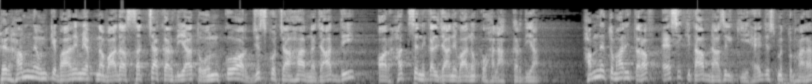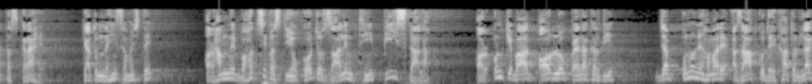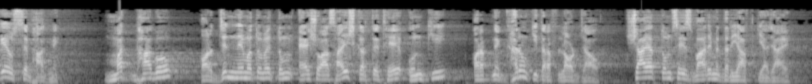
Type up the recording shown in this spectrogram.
फिर हमने उनके बारे में अपना वादा सच्चा कर दिया तो उनको और जिसको चाहा नजात दी और हद से निकल जाने वालों को हलाक कर दिया हमने तुम्हारी तरफ ऐसी किताब नाजिल की है जिसमें तुम्हारा तस्करा है क्या तुम नहीं समझते और हमने बहुत सी बस्तियों को जो जालिम थीं पीस डाला और उनके बाद और लोग पैदा कर दिए। जब उन्होंने हमारे अजाब को देखा तो लगे उससे भागने। मत भागो और जिन नेमतों में तुम ऐशो आसाइश करते थे उनकी और अपने घरों की तरफ़ लौट जाओ। शायद तुमसे इस बारे में दरियाफ्त किया जाए।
